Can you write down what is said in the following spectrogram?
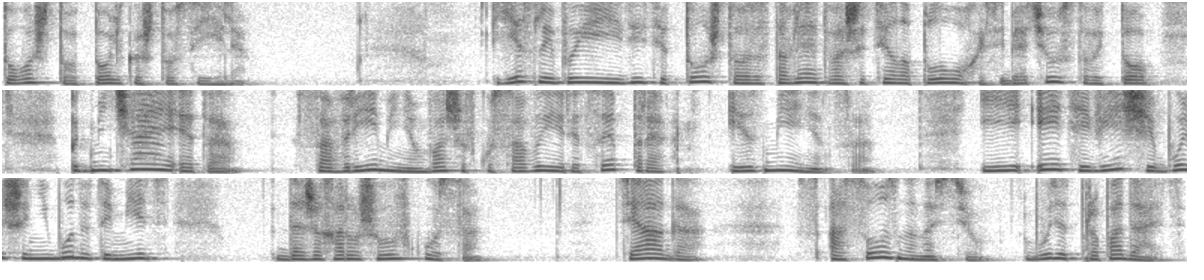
то, что только что съели. Если вы едите то, что заставляет ваше тело плохо себя чувствовать, то, подмечая это, со временем ваши вкусовые рецепторы изменятся. И эти вещи больше не будут иметь даже хорошего вкуса тяга с осознанностью будет пропадать.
